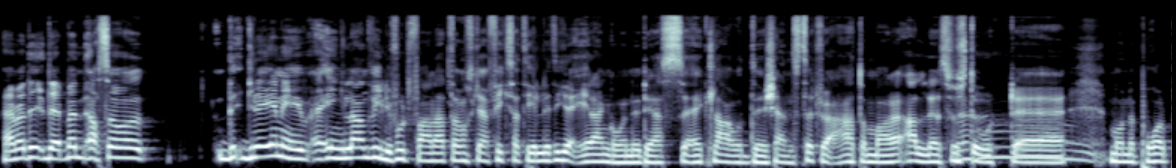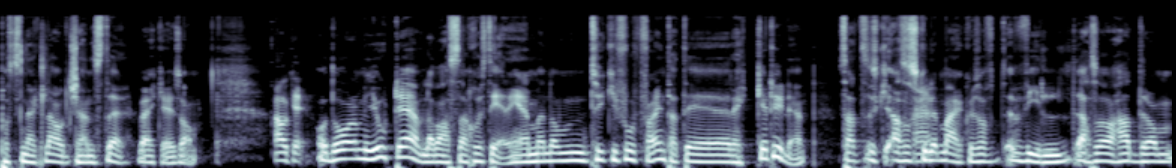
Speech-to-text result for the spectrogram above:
Nej, men, det, det, men alltså, grejen är England vill ju fortfarande att de ska fixa till lite grejer angående deras eh, cloud-tjänster tror jag. Att de har alldeles för stort eh, monopol på sina cloud-tjänster, verkar det som. Okej. Och då har de gjort en jävla massa justeringar, men de tycker fortfarande inte att det räcker tydligen. Så att, alltså skulle Microsoft vill, alltså hade de,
